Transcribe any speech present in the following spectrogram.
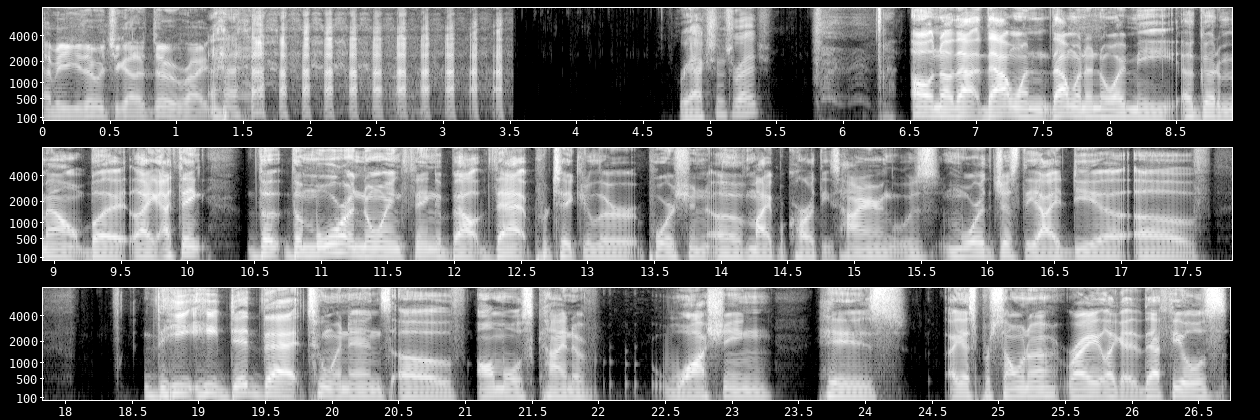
I mean, you do what you got to do, right? Reactions, Reg? Oh no, that that one that one annoyed me a good amount, but like I think the the more annoying thing about that particular portion of Mike McCarthy's hiring was more just the idea of the, he he did that to an ends of almost kind of washing his I guess persona, right? Like uh, that feels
